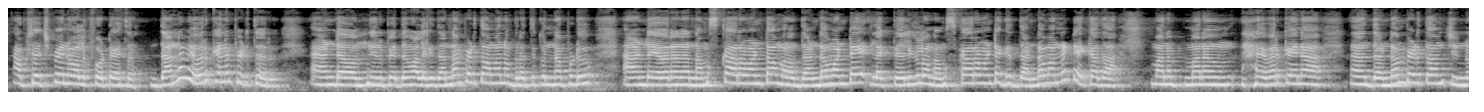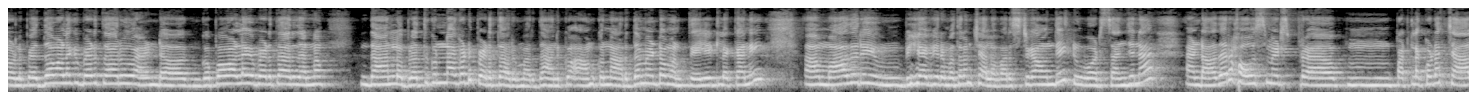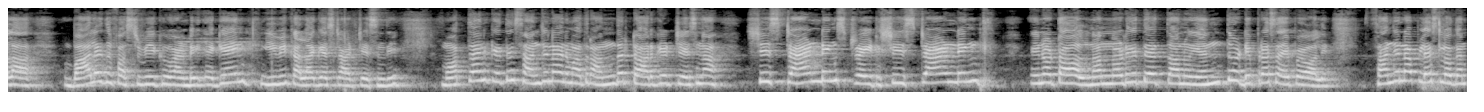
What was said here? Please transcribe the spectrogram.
అప్పుడు చచ్చిపోయిన వాళ్ళకి ఫోటో వేస్తారు దండం ఎవరికైనా పెడతారు. అండ్ నేను పెద్దవాళ్ళకి దండం పెడతాం మనం బ్రతుకున్నప్పుడు అండ్ ఎవరైనా నమస్కారం అంటాం మనం దండం అంటే లైక్ తెలుగులో నమస్కారం అంటే దండం అన్నట్టే కదా. మనం మనం ఎవరికైనా దండం పెడతాం చిన్నోళ్ళు పెద్దవాళ్ళకి పెడతారు అండ్ గొప్ప వాళ్ళకి పెడతారు దండం దానిలో బ్రతుకున్నా కూడా పెడతారు. మరి దానికి ఆమెకున్న అర్థం ఏంటో మనకు తెలియట్లే కానీ ఆ, మాధురి బిహేవియర్ మాత్రం చాలా వరస్ట్గా ఉంది. Towards Sanjana and other housemates పట్ల కూడా చాలా బాగాలేదు ఫస్ట్ వీక్ అండ్ అగైన్ ఈ వీక్ అలాగే స్టార్ట్ చేసింది. మొత్తానికైతే సంజనాని మాత్రం అందరు టార్గెట్ చేసిన she standing straight she standing you know tall నన్ను అడిగితే తను ఎంతో డిప్రెస్ అయిపోవాలి. సంజన ప్లేస్లో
